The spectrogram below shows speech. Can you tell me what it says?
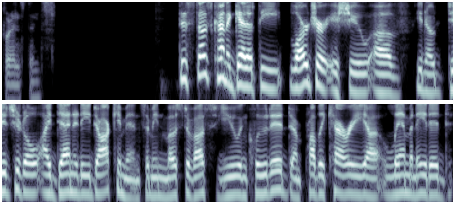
for instance this does kind of get at the larger issue of you know digital identity documents. I mean most of us you included um, probably carry a laminated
